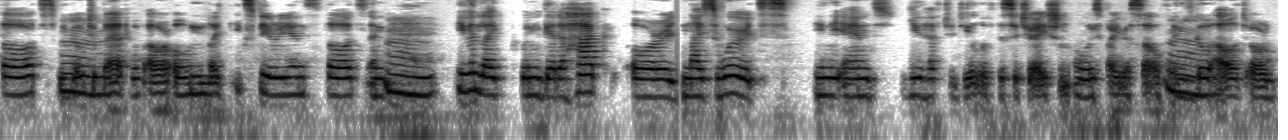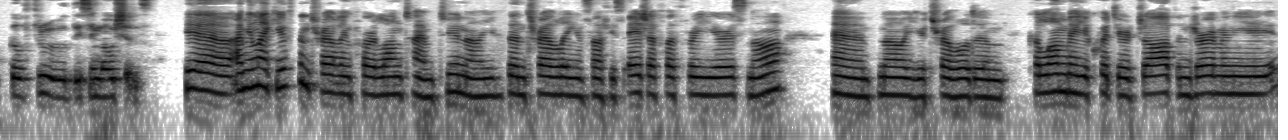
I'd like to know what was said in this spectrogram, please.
thoughts. We go to Mm. bed with our own like experience thoughts, and Mm. even like when you get a hug or nice words, in the end, you have to deal with the situation always by yourself and Mm. go out or go through these emotions. Yeah, I mean, like you've been traveling for a long time too now. You've been traveling in Southeast Asia for three years now, and now you traveled in Colombia. You quit your job in Germany,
